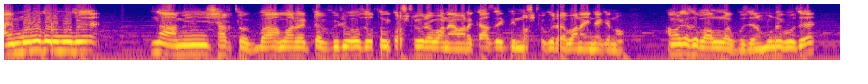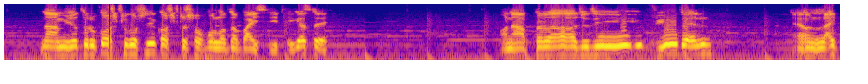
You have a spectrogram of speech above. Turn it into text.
আমি মনে করব যে, না, আমি সার্থক বা আমার একটা ভিডিও যতই কষ্ট করে বানাই, আমার কাজ একদিন নষ্ট করে বানাই না কেন, আমার কাছে ভালো লাগবে যেন মনে বোঝে না, আমি যতটুকু কষ্ট করছি, কষ্ট সফলতা পাইছি, ঠিক আছে? মানে আপনারা যদি ভিউ দেন লাইক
